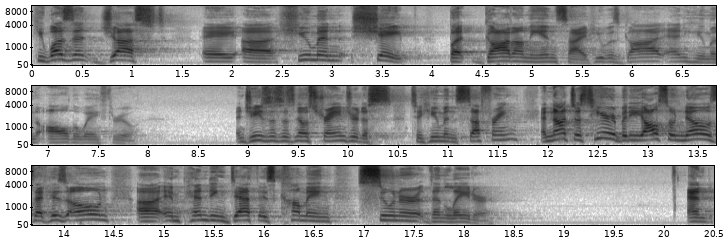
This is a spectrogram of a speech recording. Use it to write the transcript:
He wasn't just a uh, human shape, but God on the inside. He was God and human all the way through. And Jesus is no stranger to, to human suffering. And not just here, but he also knows that his own uh, impending death is coming sooner than later. And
